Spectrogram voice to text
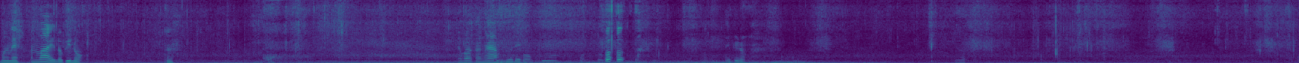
มึงเนี่ยมันไหวแล้วพี่น้องอืมแต่ว่าก็งามอยู่เด้ตกอยู่ฝนตกเออเออนี่พี่น้องฝ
